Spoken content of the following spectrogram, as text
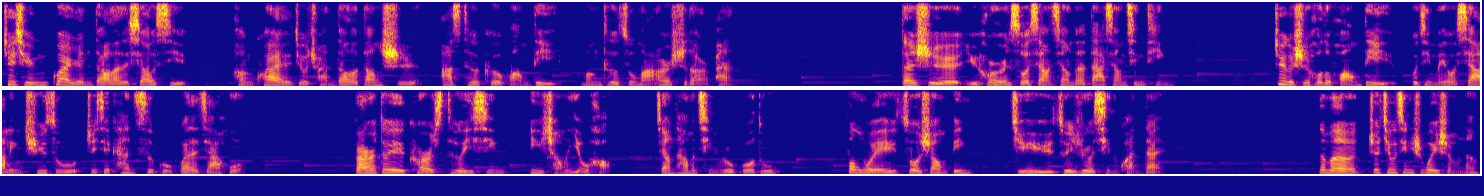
这群怪人到来的消息很快就传到了当时阿斯特克皇帝蒙特祖马二世的耳畔，但是与后人所想象的大相径庭。这个时候的皇帝不仅没有下令驱逐这些看似古怪的家伙，反而对科尔斯特一行异常的友好，将他们请入国都，奉为座上宾，给予最热情的款待。那么，这究竟是为什么呢？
